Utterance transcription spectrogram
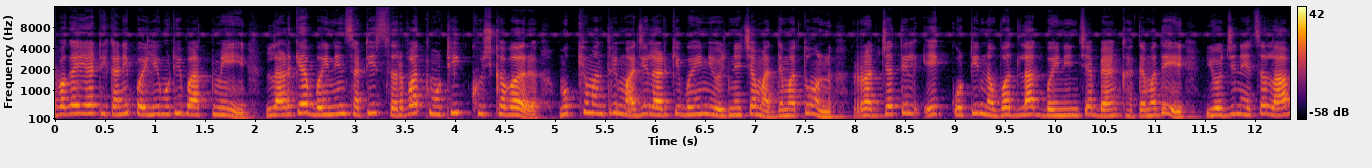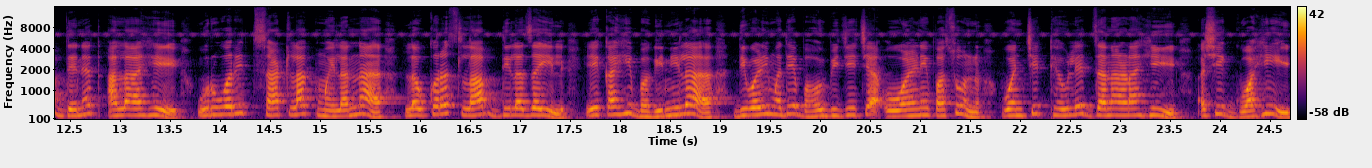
बघा या ठिकाणी पहिली मोठी बातमी. लाडक्या बहिणींसाठी सर्वात मोठी खुशखबर. मुख्यमंत्री माझी लाडकी बहीण योजनेच्या माध्यमातून राज्यातील एक कोटी नव्वद लाख बहिणींच्या बँक खात्यामध्ये योजनेचा लाभ देण्यात आला आहे. उर्वरित साठ लाख महिलांना लवकरच लाभ दिला जाईल. एकाही भगिनीला दिवाळीमध्ये भाऊबीजेच्या ओवाळणीपासून वंचित ठेवले जाणार नाही अशी ग्वाही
